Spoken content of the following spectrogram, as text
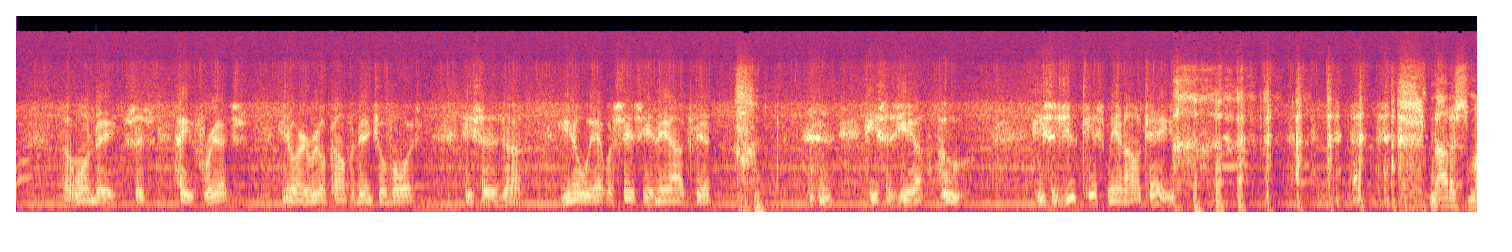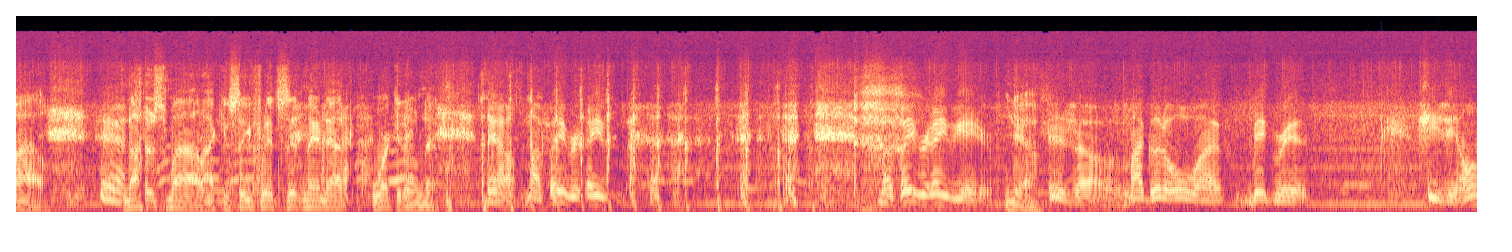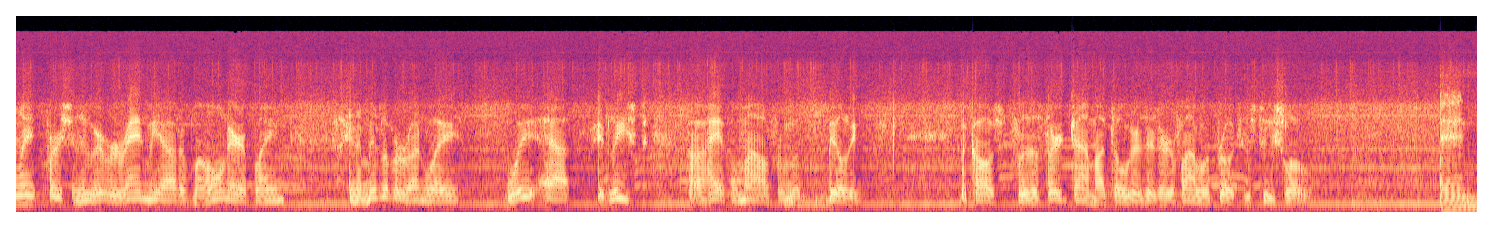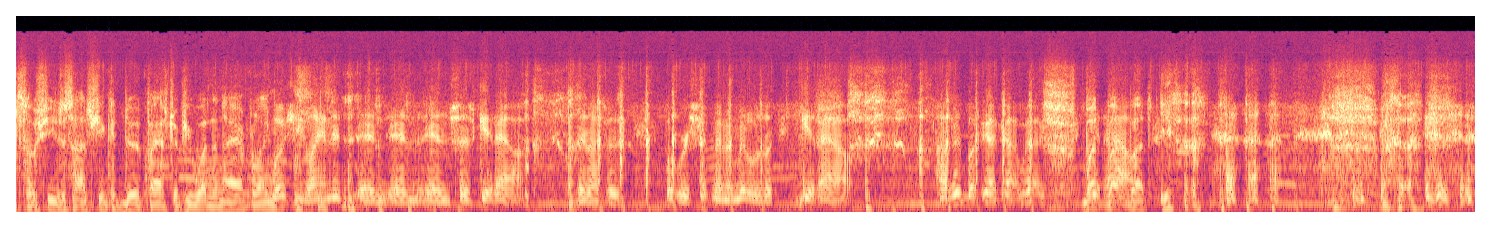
uh, one day says, hey, Fritz, you know, in a real confidential voice, he says, uh, you know we have a sissy in the outfit? he says, yeah, who? He says, you kiss me and I'll tell you. Not a smile. Yeah. Not a smile. I can see Fritz sitting there now working on that. Now, my favorite av- my favorite aviator Yeah. is uh, my good old wife, Big Red. She's the only person who ever ran me out of my own airplane in the middle of a runway, way out at least uh, half a mile from a building, because for the third time I told her that her final approach was too slow. And so she decided she could do it faster if you wasn't in the airplane. Well, she landed and, and, and says, get out. And I said, but we're sitting in the middle of the, get out. I said, but, uh, well, but get out. but but yeah.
